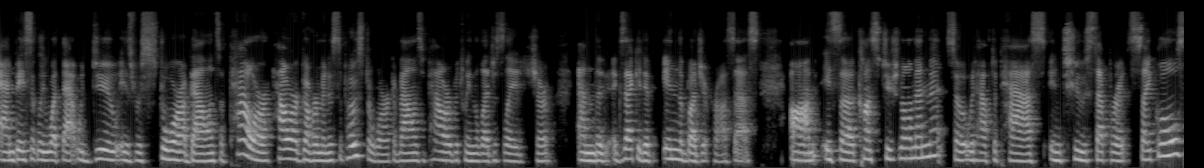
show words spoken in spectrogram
and basically, what that would do is restore a balance of power, how our government is supposed to work, a balance of power between the legislature and the executive in the budget process. Um, it's a constitutional amendment, so it would have to pass in two separate cycles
